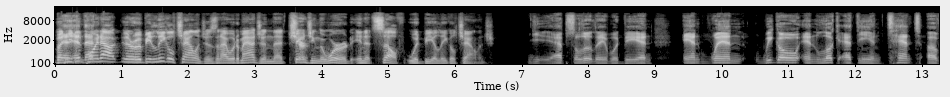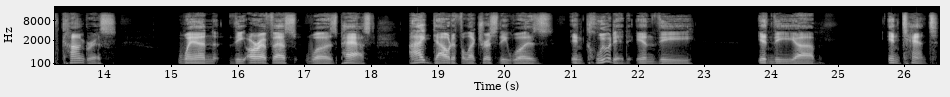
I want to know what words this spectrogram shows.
but and, he did that, point out there would be legal challenges, and I would imagine that changing sure. the word in itself would be a legal challenge. Yeah, absolutely, it would be. And and when we go and look at the intent of Congress when the RFS was passed, I doubt if electricity was included in the in the uh, intent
